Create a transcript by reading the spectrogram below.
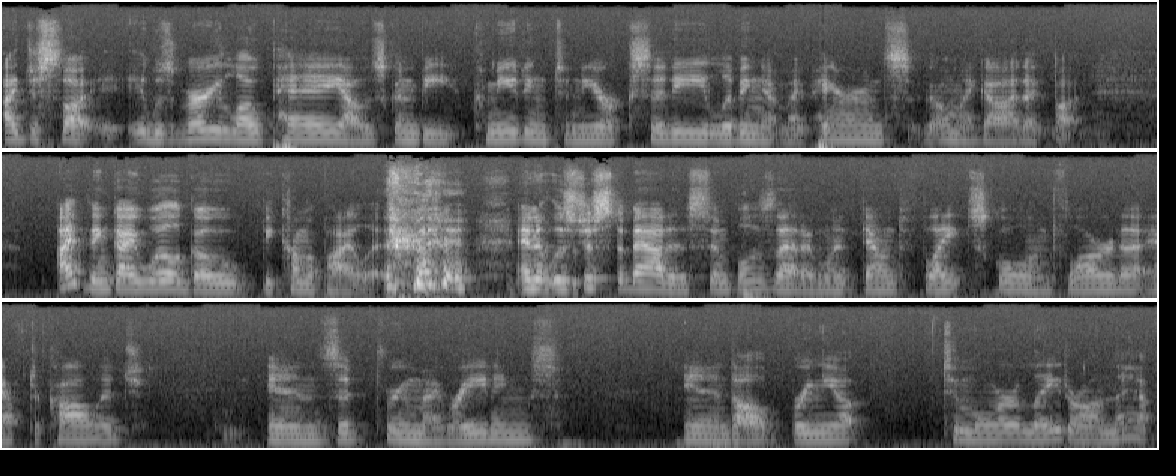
I just thought it it was very low pay. I was going to be commuting to New York City, living at my parents. Oh my God! I thought I think I will go become a pilot. and it was just about as simple as that. I went down to flight school in Florida after college and zipped through my ratings. And I'll bring you up to more later on that.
